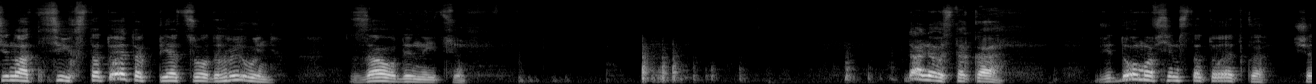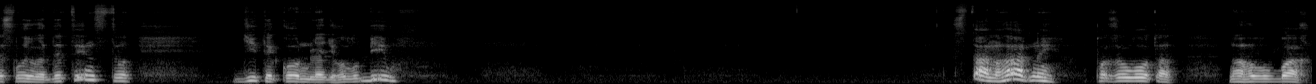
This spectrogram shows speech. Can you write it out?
Ціна цих статуеток 500 гривень за одиницю. Далі ось така відома всім статуетка. Щасливе дитинство. Діти кормлять голубів. Стан гарний, позолота на голубах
